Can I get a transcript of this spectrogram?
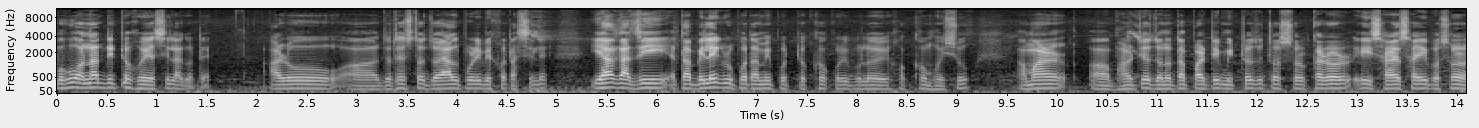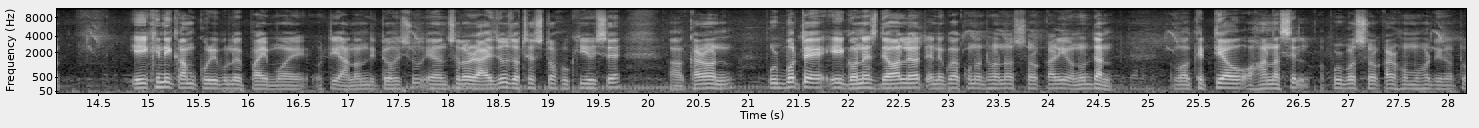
বহু অনাদৃত হৈ আছিল আগতে আৰু যথেষ্ট জয়াল পৰিৱেশত আছিলে। ইয়াক আজি এটা বেলেগ ৰূপত আমি প্ৰত্যক্ষ কৰিবলৈ সক্ষম হৈছোঁ। আমাৰ ভাৰতীয় জনতা পাৰ্টীৰ মিত্ৰজোঁটৰ চৰকাৰৰ এই চাৰে চাৰি বছৰত এইখিনি কাম কৰিবলৈ পাই মই অতি আনন্দিত হৈছোঁ। এই অঞ্চলৰ ৰাইজেও যথেষ্ট সুখী হৈছে কাৰণ পূৰ্বতে এই গণেশ দেৱালয়ত এনেকুৱা কোনো ধৰণৰ চৰকাৰী অনুদান কেতিয়াও অহা নাছিল। পূৰ্বৰ চৰকাৰসমূহৰ দিনতো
